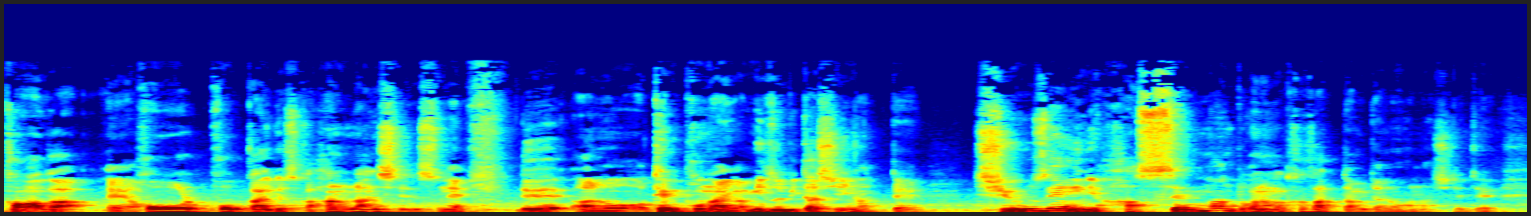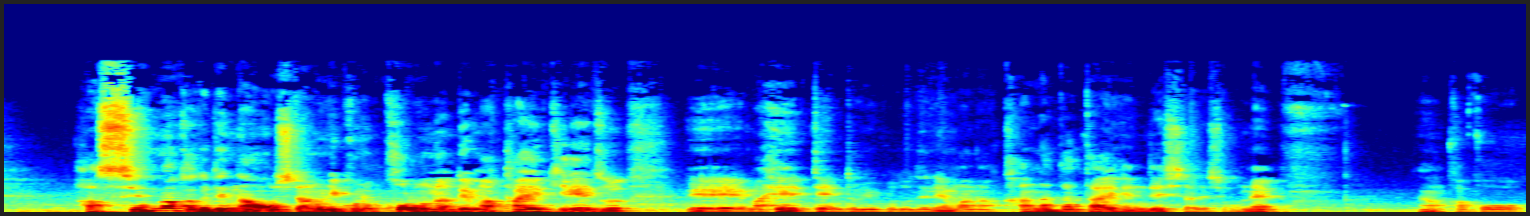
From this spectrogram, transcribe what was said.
川が、えー、崩壊ですか、氾濫してですね、で、あの、店舗内が水浸しになって、修繕費に8000万とかなんかかかったみたいなお話してて、8000万かけて直したのに、このコロナで、まあ、耐えきれず、えー、まあ、閉店ということでね、まあ、なかなか大変でしたでしょうね。なんかこ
